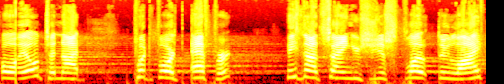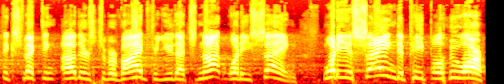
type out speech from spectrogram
toil, to not put forth effort. He's not saying you should just float through life expecting others to provide for you. That's not what he's saying. What he is saying to people who are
